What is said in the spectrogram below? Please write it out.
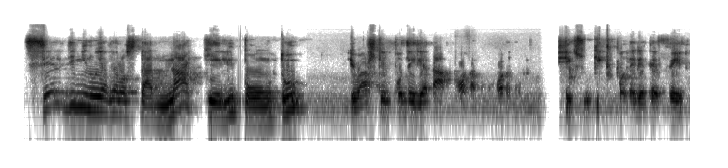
Se ele diminui a velocidade naquele ponto, eu acho que ele poderia dar a volta com roda isso. O que, que poderia ter feito?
